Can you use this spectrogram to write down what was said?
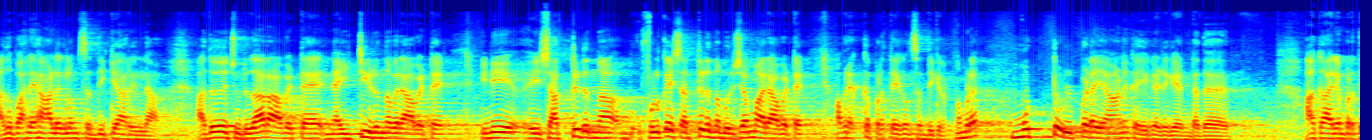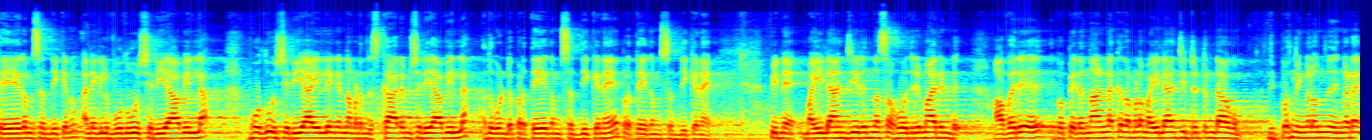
അത് പല ആളുകളും ശ്രദ്ധിക്കാറില്ല. അത് ചുരിദാറാവട്ടെ നൈറ്റി ഇടുന്നവരാവട്ടെ ഇനി ഈ ഷർട്ട് ഇടുന്ന ഫുൾ കൈ ഷർട്ട് ഇടുന്ന പുരുഷന്മാരാവട്ടെ അവരൊക്കെ പ്രത്യേകം ശ്രദ്ധിക്കണം. നമ്മുടെ മുട്ടുൾപ്പെടെയാണ് കൈ കഴുകേണ്ടത്. ആ കാര്യം പ്രത്യേകം ശ്രദ്ധിക്കണം. അല്ലെങ്കിൽ വധു ശരിയാവില്ല. വധു ശരിയായില്ലെങ്കിൽ നമ്മുടെ നിസ്കാരം ശരിയാവില്ല. അതുകൊണ്ട് പ്രത്യേകം ശ്രദ്ധിക്കണേ പ്രത്യേകം ശ്രദ്ധിക്കണേ. പിന്നെ മൈലാഞ്ചി ഇടുന്ന സഹോദരിമാരുണ്ട്. അവർ ഇപ്പോൾ പെരുന്നാളിനൊക്കെ നമ്മൾ മൈലാഞ്ചി ഇട്ടിട്ടുണ്ടാകും. ഇപ്പോൾ നിങ്ങളൊന്ന് നിങ്ങളുടെ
